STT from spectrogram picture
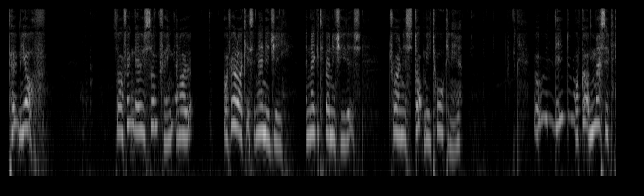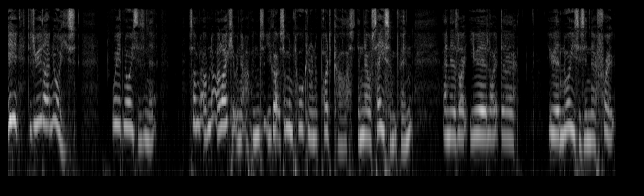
put me off. So I think there is something, and I, I feel like it's an energy, a negative energy that's trying to stop me talking here. I've got a massive. Did you hear that noise? Weird noise, isn't it? Some not, I like it when that happens. You got someone talking on a podcast, and they'll say something, and there's like you hear like the you hear noises in their throat.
